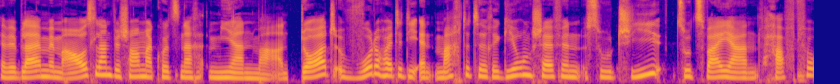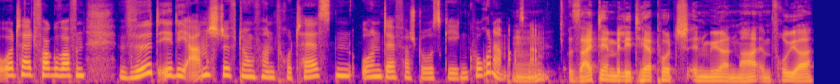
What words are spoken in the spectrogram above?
Ja, wir bleiben im Ausland. Wir schauen mal kurz nach Myanmar. Dort wurde heute die entmachtete Regierungschefin Suu Kyi zu zwei Jahren Haft verurteilt, vorgeworfen, wird ihr die Anstiftung von Protesten und der Verstoß gegen Corona-Maßnahmen. Mhm. Seit dem Militärputsch in Myanmar im Frühjahr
